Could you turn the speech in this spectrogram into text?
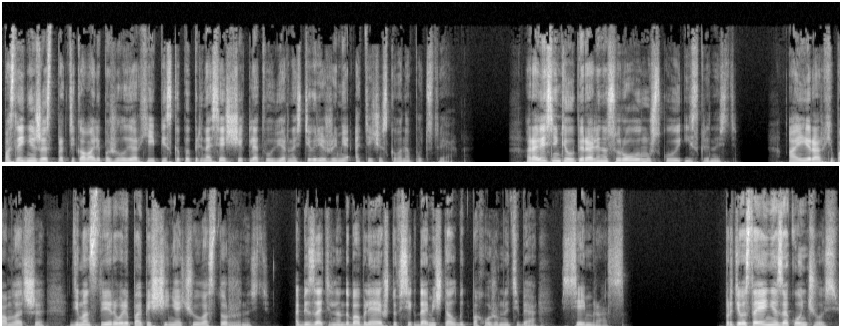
Последний жест практиковали пожилые архиепископы, приносящие клятву верности в режиме отеческого напутствия. Ровесники упирали на суровую мужскую искренность, а иерархи помладше демонстрировали папе щенячью восторженность, обязательно добавляя, что всегда мечтал быть похожим на тебя семь раз. Противостояние закончилось,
